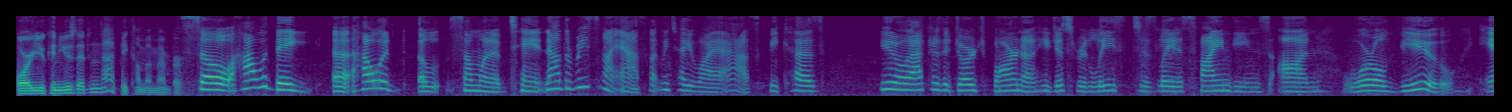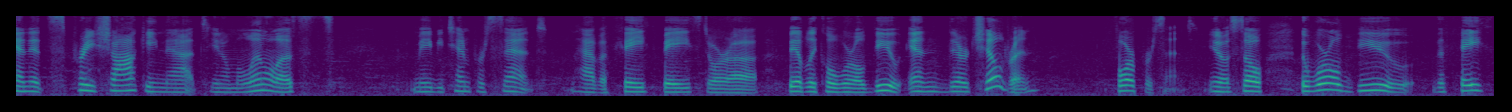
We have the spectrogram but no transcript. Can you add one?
or you can use it and not become a member. So, how would they? Uh, how would uh, someone obtain? Now, the reason I ask, let me tell you why I ask, because you know, after the George Barna, he just released his latest findings on worldview, and it's pretty shocking that you know millennialists, maybe ten percent, have a faith-based or a biblical worldview, and their children, four percent. You know, so the worldview the faith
